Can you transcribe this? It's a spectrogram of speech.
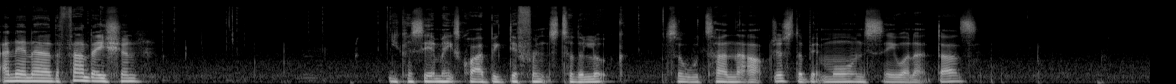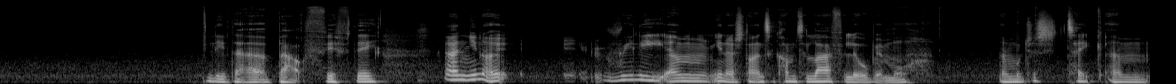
and then uh, the foundation you can see it makes quite a big difference to the look. So we'll turn that up just a bit more and see what that does. Leave that at about 50 and you know really, um, you know, starting to come to life a little bit more. And we'll just take um,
